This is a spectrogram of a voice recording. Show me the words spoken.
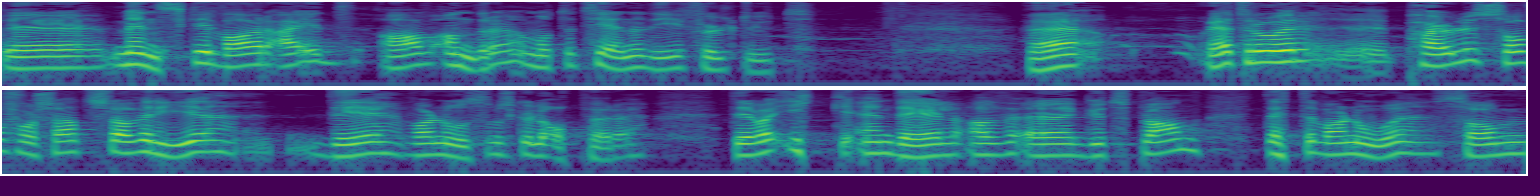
eh, mennesker var eid av andre og måtte tjene de fullt ut. Eh, og jeg tror eh, Paulus så for seg at slaveriet det var noe som skulle opphøre. Det var ikke en del av eh, Guds plan. Dette var noe som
